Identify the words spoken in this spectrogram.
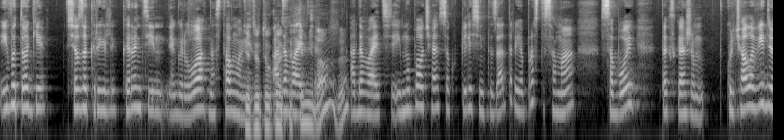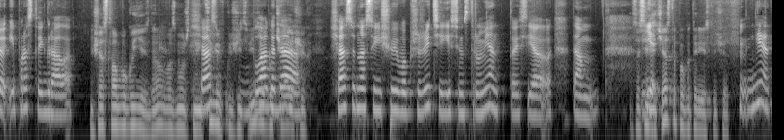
И в итоге все закрыли, карантин. Я говорю, о, настал момент. ты только а давайте. недавно, да? А давайте. И мы, получается, купили синтезатор. Я просто сама с собой, так скажем, включала видео и просто играла. Сейчас, слава богу, есть, да? Возможность на Щас, YouTube включить видео благо, да. Сейчас у нас еще и в общежитии есть инструмент, то есть я там... Соседи Я- часто по батарее стучат? Нет,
